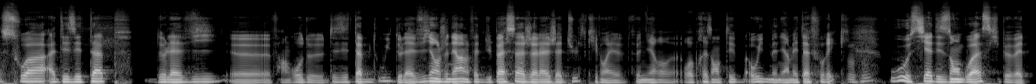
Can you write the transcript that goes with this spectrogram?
soit à des étapes de la vie, euh, enfin en gros de, des étapes, oui, de la vie en général, en fait, du passage à l'âge adulte, qui vont venir euh, représenter, bah oui, de manière métaphorique, Mhm. ou aussi à des angoisses qui peuvent être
